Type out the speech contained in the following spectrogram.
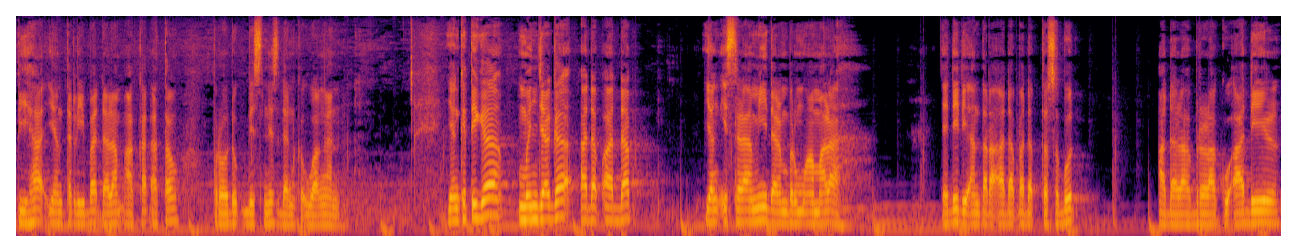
pihak yang terlibat dalam akad atau produk bisnis dan keuangan. Yang ketiga, menjaga adab-adab yang islami dalam bermuamalah. Jadi di antara adab-adab tersebut adalah berlaku adil,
